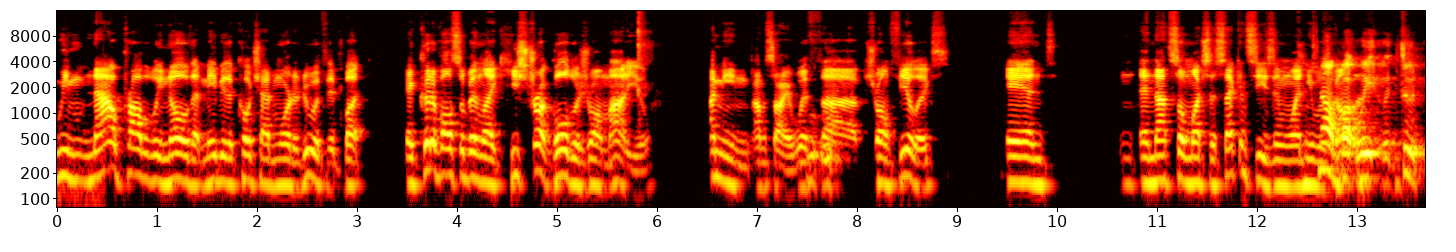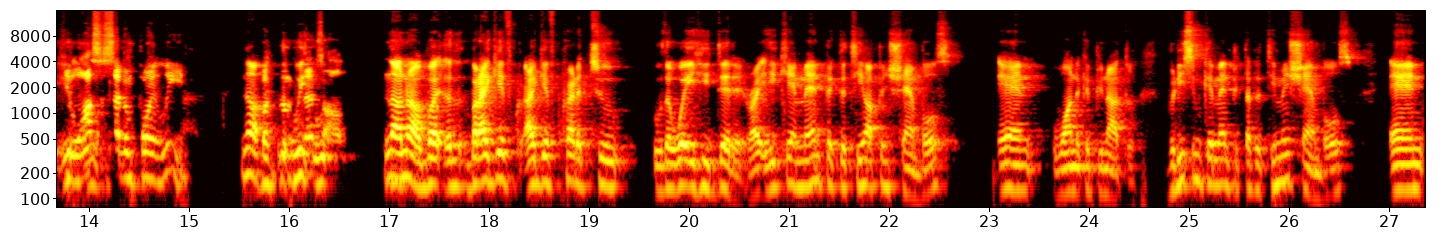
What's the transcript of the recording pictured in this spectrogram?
we now probably know that maybe the coach had more to do with it, but it could have also been like he struck gold with João Mario. I mean, I'm sorry, with uh João Felix, and and not so much the second season when he was no, gone. but we dude, he lost a seven point lead. No, but we, that's we, all. No, no, but but I give I give credit to the way he did it. Right, he came in, picked the team up in shambles, and won the campeonato. Verissimo came in, picked up the team in shambles, and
